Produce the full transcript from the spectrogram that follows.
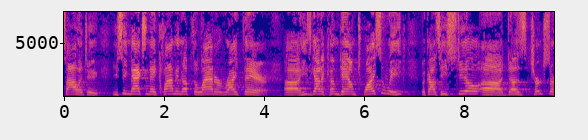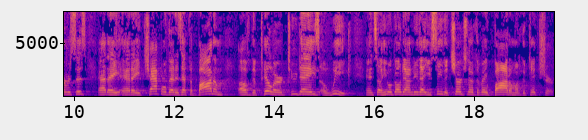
solitude. You see Maxime climbing up the ladder right there. Uh, he's got to come down twice a week because he still uh, does church services at a, at a chapel that is at the bottom of the pillar two days a week. And so he will go down and do that. You see the church there at the very bottom of the picture.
